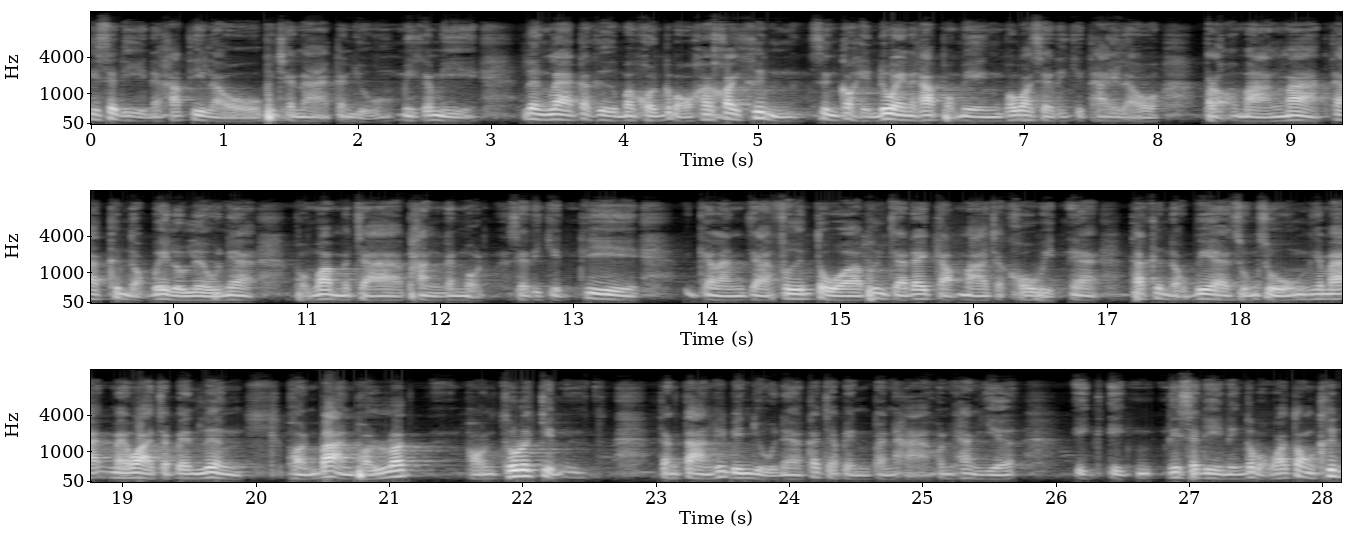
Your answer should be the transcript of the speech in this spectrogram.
ทฤษฎีนะครับที่เราพิจารณากันอยู่ มีก็มีเรื่องแรกก็คือบางคนก็บอกว่าค่อย ๆ ขึ้น ซึ่งก็เห็นด้วยนะครับ ผมเองเพราะว่าเศรษฐกิจไทยเราเปราะบางมาก ถ้าขึ้นดอกเบี้ยเร็วๆเนี่ยผมว่ามันจะพังกันหมด เศรษฐกิจที่กำลังจะฟื้นตัวเพิ่งจะได้กลับมาจากโควิดเนี่ยถ้าขึ้นดอกเบี้ยสูงๆใช่ไหมไม่ว่าจะเป็นเรื่องผ่อนบ้านผ่อนรถผ่อนธุรกิจต่างๆที่บินอยู่เนี่ยก็จะเป็นปัญหาค่อนข้างเยอะ อีกอีกทฤษฎีหนึ่งก็บอกว่าต้องขึ้น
